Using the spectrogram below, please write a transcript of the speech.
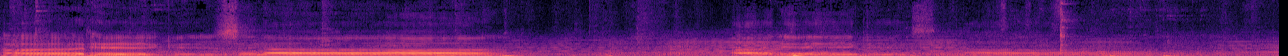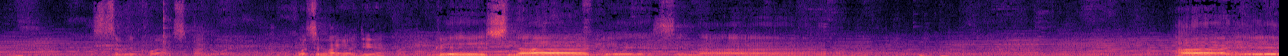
Hare Krishna. Hare Krishna. This is a request, by the way. Wasn't my idea. Krishna, Krishna. Hare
